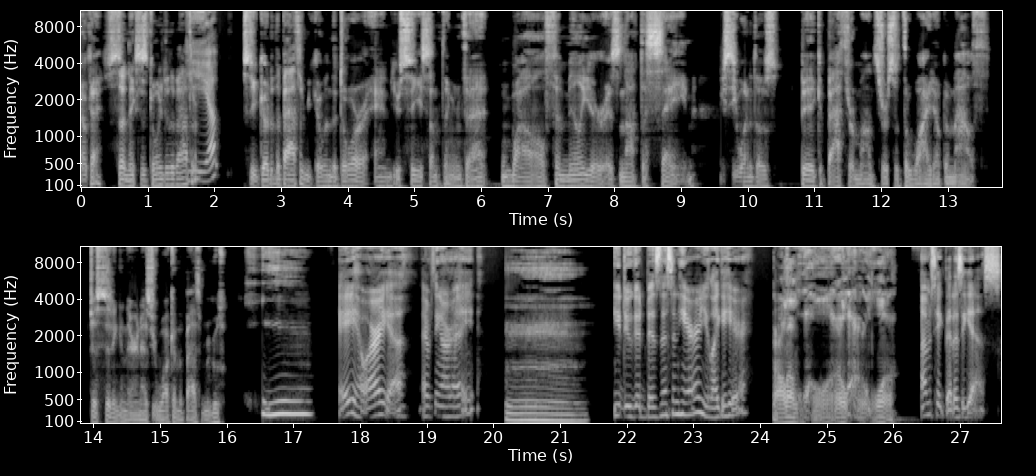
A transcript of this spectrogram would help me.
Okay. So Nix is going to the bathroom. Yep. So you go to the bathroom, you go in the door, and you see something that, while familiar, is not the same. You see one of those big bathroom monsters with the wide open mouth just sitting in there. And as you walk in the bathroom, it goes, Hey, how are you? Everything all right? "Mm." You do good business in here? You like it here? I'm to take that as a yes.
